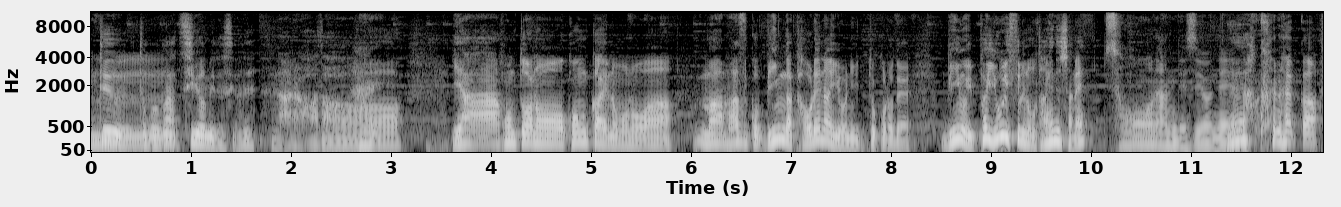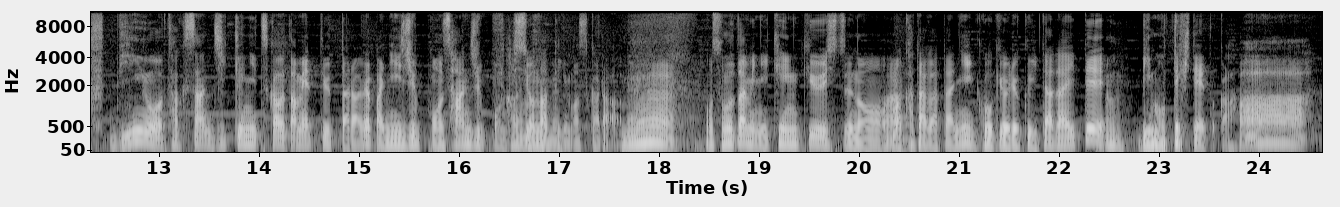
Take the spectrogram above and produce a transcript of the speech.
っていうところが強みですよね。なるほど、、はいやー本当あの今回のものは、まあ、まずこう瓶が倒れないようにところで瓶をいっぱい用意するのも大変でしたね。そうなんですよね。ね。なかなか瓶をたくさん実験に使うためって言ったらやっぱ20本30本必要になってきますから。ねもうそのために研究室の、はい。まあ、方々にご協力いただいて、うん。瓶持ってきてとか。ああ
